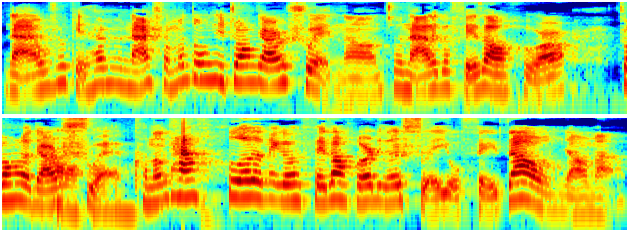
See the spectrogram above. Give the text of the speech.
拿，我说给他们拿什么东西装点水呢？就拿了个肥皂盒，装了点水。可能他喝的那个肥皂盒里的水有肥皂，你知道吗？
